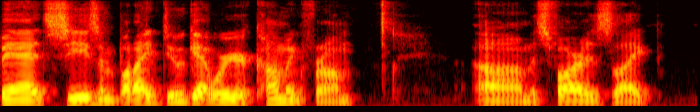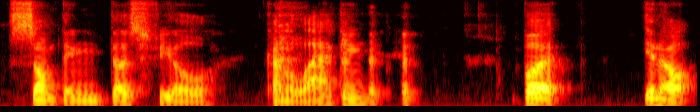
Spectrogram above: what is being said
bad season, but I do get where you're coming from. Um, as far as like something does feel kind of lacking. but you know,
